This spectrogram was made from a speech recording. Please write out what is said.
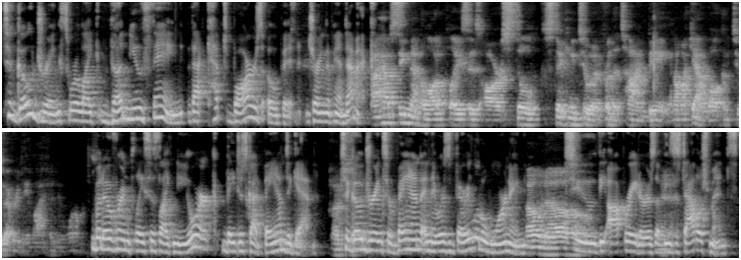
to go drinks were like the new thing that kept bars open during the pandemic. I have seen that a lot of places are still sticking to it for the time being, and I'm like, yeah, welcome to everyday life in New Orleans. But over in places like New York, they just got banned again. Oh, to go drinks are banned, and there was very little warning Oh no. to the operators of these Yeah. establishments.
